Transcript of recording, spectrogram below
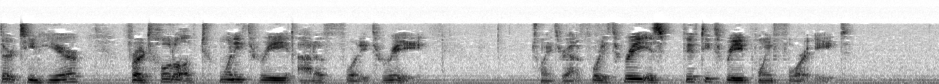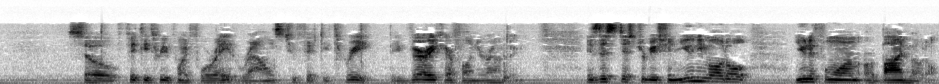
13 here for a total of 23 out of 43. 23 out of 43 is 53.48. So 53.48 rounds to 53. Be very careful on your rounding. Is this distribution unimodal, uniform, or bimodal?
